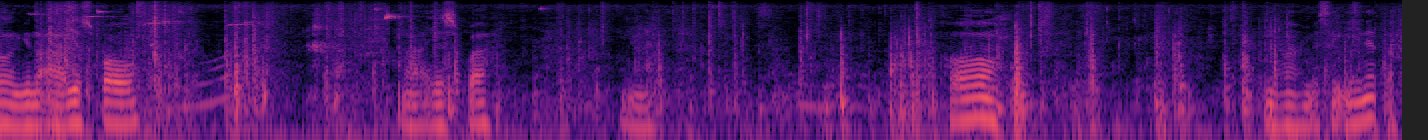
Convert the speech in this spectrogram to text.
Oh, ginaayos pa oh. Naayos pa. Hmm. Oh. Mesing init ah.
